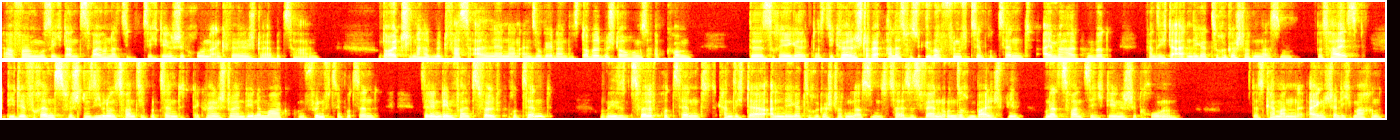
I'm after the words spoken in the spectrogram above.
Davon muss ich dann 270 dänische Kronen an Quellensteuer bezahlen. Deutschland hat mit fast allen Ländern ein sogenanntes Doppelbesteuerungsabkommen. Das regelt, dass die Quellensteuer, alles was über 15 Prozent einbehalten wird, kann sich der Anleger zurückerstatten lassen. Das heißt, die Differenz zwischen 27 Prozent der Quellensteuer in Dänemark und 15 Prozent sind in dem Fall 12 Prozent. Und diese 12 Prozent kann sich der Anleger zurückerstatten lassen. Das heißt, es wären in unserem Beispiel 120 dänische Kronen. Das kann man eigenständig machen.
